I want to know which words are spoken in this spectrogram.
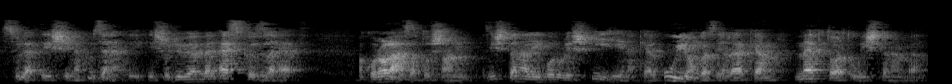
születésének üzenetét, és hogy ő ebben eszköz lehet akkor alázatosan az Isten elé borul, és így énekel. Újjong az én lelkem, megtartó Istenemben.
